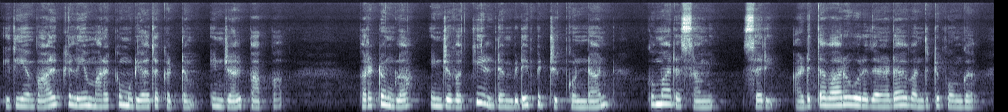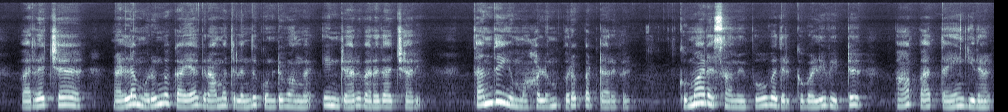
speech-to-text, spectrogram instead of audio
இது என் வாழ்க்கையிலேயே மறக்க முடியாத கட்டம் என்றாள் பாப்பா. வரட்டுங்களா? என்று வக்கீலிடம் விடைபெற்று கொண்டான் குமாரசாமி. சரி அடுத்த வாரம் ஒரு தடவை வந்துட்டு போங்க. வரச்ச நல்ல முருங்கைக்காயாக கிராமத்திலேருந்து கொண்டு வாங்க என்றார் வரதாச்சாரி. தந்தையும் மகளும் புறப்பட்டார்கள். குமாரசாமி போவதற்கு வழிவிட்டு பாப்பா தயங்கினாள்.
